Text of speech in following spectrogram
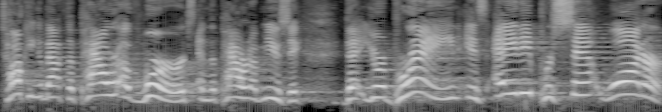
talking about the power of words and the power of music, that your brain is 80% water.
